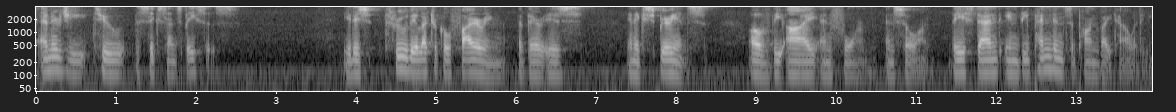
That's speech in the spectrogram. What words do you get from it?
energy to the six sense bases? It is through the electrical firing that there is an experience of the eye and form, and so on. They stand in dependence upon vitality.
